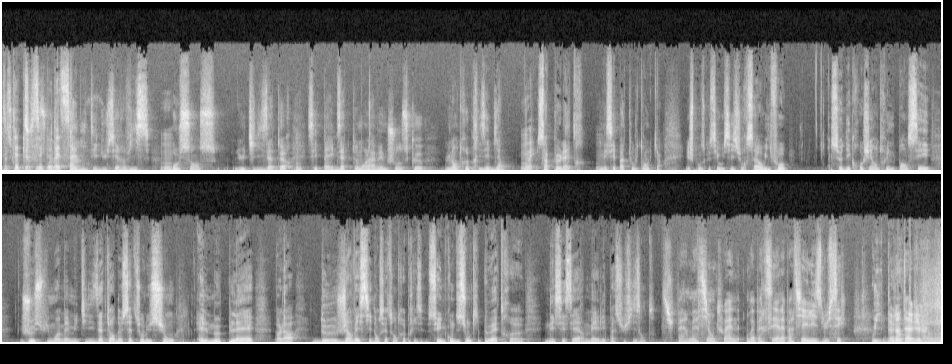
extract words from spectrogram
Parce que peut-être- quelle que c'est soit la ça. qualité du service Mm. au sens utilisateur, Mm. c'est pas exactement la même chose que l'entreprise est bien. Ça peut l'être, Mm. mais c'est pas tout le temps le cas. Et je pense que c'est aussi sur ça où il faut se décrocher entre une pensée je suis moi-même utilisateur de cette solution, elle me plaît, voilà, de j'investis dans cette entreprise. C'est une condition qui peut être euh, nécessaire, mais elle n'est pas suffisante. Super, merci Antoine. On va passer à la partie Élise Lucet. Oui. De l'interview. euh,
